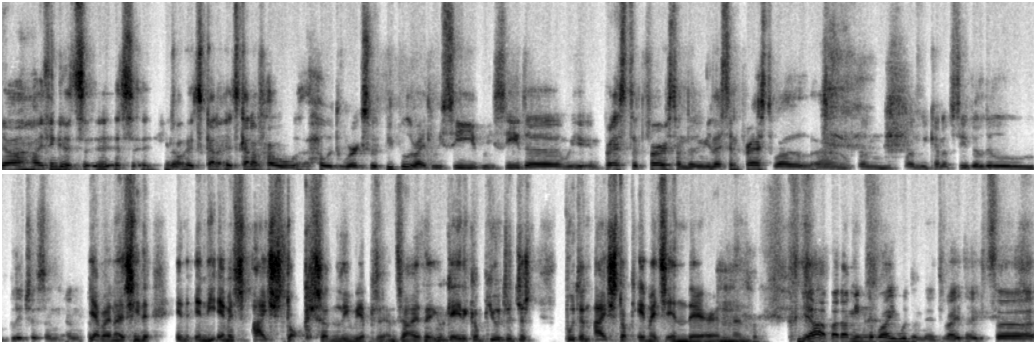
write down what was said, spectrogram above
Yeah, I think it's it's you know it's kind of it's kind of how how it works with people, right? We see we see the we impressed at first, and then we're less impressed. While um, when when we kind of see the little glitches and, and Yeah, when I see the in, in the image iStock suddenly represents, so I think, okay, the computer just put an iStock image in there, and then yeah, but I mean, why wouldn't it, right? It's uh,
